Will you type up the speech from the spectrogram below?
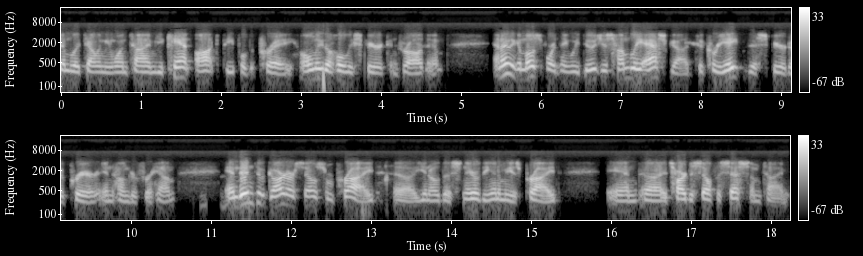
Cymbala telling me one time, you can't ought people to pray. Only the Holy Spirit can draw them. And I think the most important thing we do is just humbly ask God to create this spirit of prayer and hunger for Him. And then to guard ourselves from pride. Uh, you know, the snare of the enemy is pride and uh, it's hard to self-assess sometimes.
